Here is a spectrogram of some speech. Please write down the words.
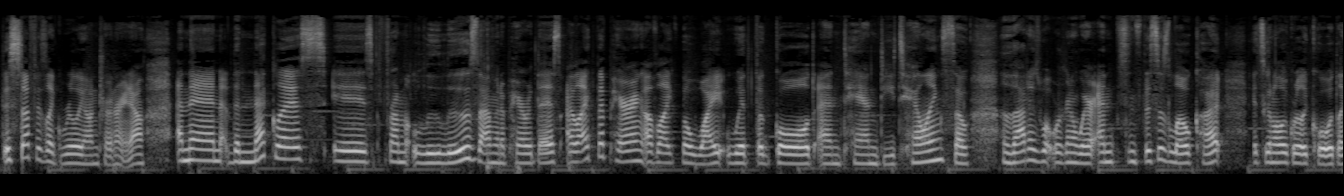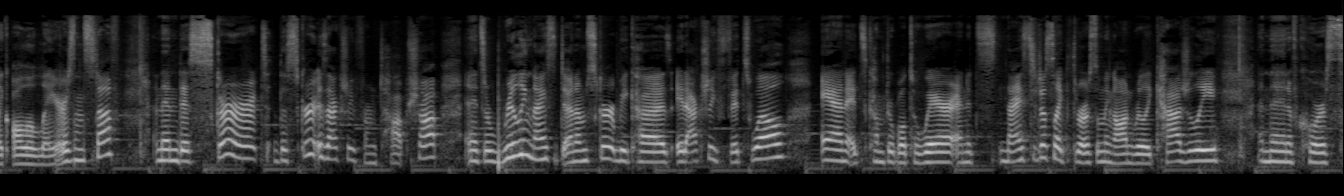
this stuff is like really on trend right now. And then the necklace is from Lulu's that I'm going to pair with this. I like the pairing of like the white with the gold and tan detailing. So that is what we're going to wear. And since this is low cut, it's going to look really cool with like all the layers and stuff. And then this skirt, the skirt is actually from Topshop and it's a really nice denim skirt because it actually fits well and it's comfortable to wear and it's nice to just like throw something on really casually. And then of course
